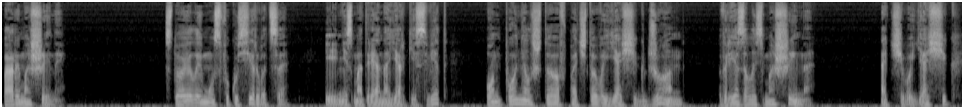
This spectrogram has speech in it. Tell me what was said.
Пары машины. Стоило ему сфокусироваться, и, несмотря на яркий свет, он понял, что в почтовый ящик Джоан врезалась машина, отчего ящик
